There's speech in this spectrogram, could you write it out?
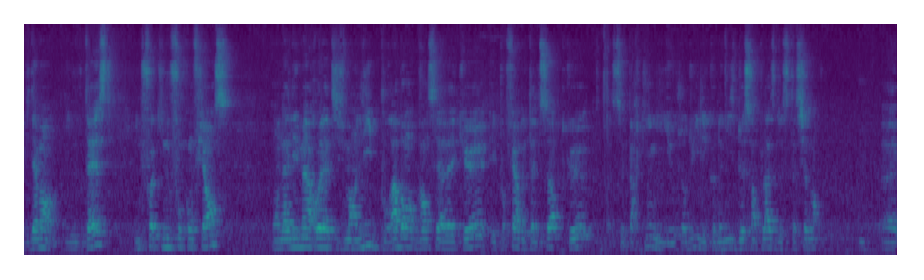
évidemment, ils nous testent. Une fois qu'ils nous font confiance, on a les mains relativement libres pour avancer avec eux et pour faire de telle sorte que ce parking, aujourd'hui, il économise 200 places de stationnement. Euh,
